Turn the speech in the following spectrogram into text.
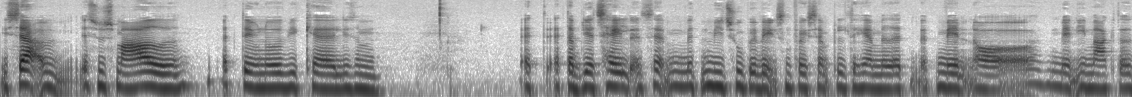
især, jeg synes meget, at det er jo noget, vi kan ligesom, at, at der bliver talt, altså med MeToo-bevægelsen for eksempel, det her med, at, at mænd og mænd i magt og,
